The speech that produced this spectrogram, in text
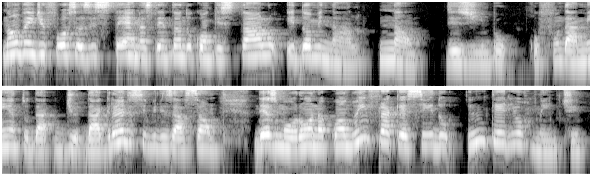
não vem de forças externas tentando conquistá-lo e dominá-lo. Não, diz Jimbo. O fundamento da, de, da grande civilização desmorona quando enfraquecido interiormente.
